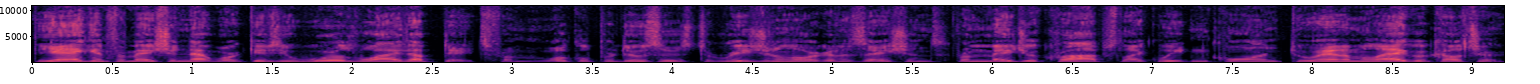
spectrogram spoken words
The Ag Information Network gives you worldwide updates from local producers to regional organizations from major crops like wheat and corn to animal agriculture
